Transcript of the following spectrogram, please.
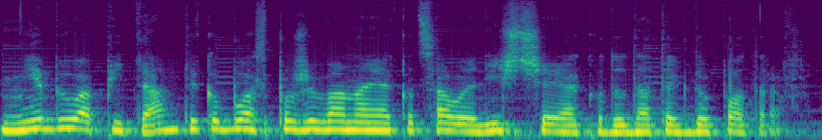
nie była pita, tylko była spożywana jako całe liście, jako dodatek do potraw.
